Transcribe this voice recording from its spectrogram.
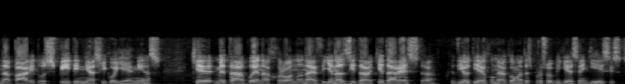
να πάρει το σπίτι μιας οικογένειας και μετά από ένα χρόνο να έρθει για να ζητά και τα ρέστα, διότι έχουμε ακόμα τις προσωπικές εγγύησεις.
